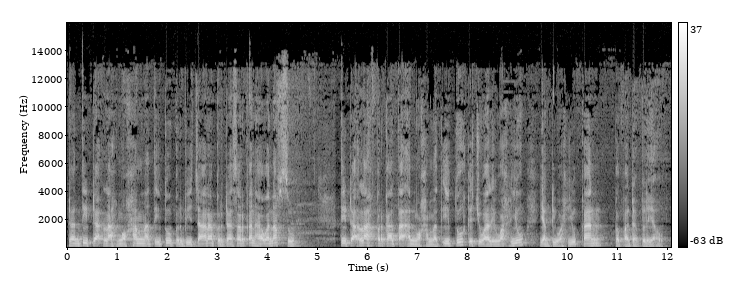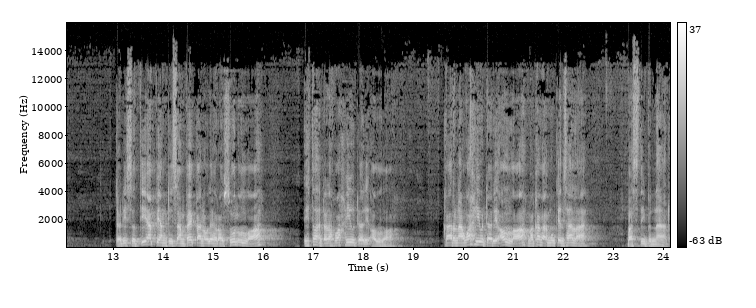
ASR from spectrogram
Dan tidaklah Muhammad itu berbicara berdasarkan hawa nafsu. Tidaklah perkataan Muhammad itu kecuali wahyu yang diwahyukan kepada beliau. Jadi setiap yang disampaikan oleh Rasulullah itu adalah wahyu dari Allah. Karena wahyu dari Allah, maka nggak mungkin salah. Pasti benar,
